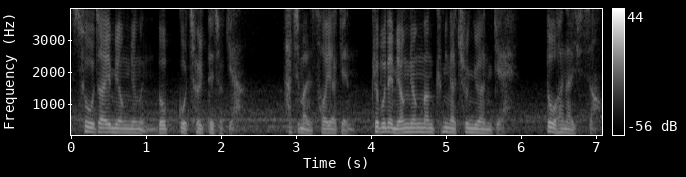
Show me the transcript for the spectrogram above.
수호자의 명령은 높고 절대적이야. 하지만 서약엔 그분의 명령만큼이나 중요한 게 또 하나 있어.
